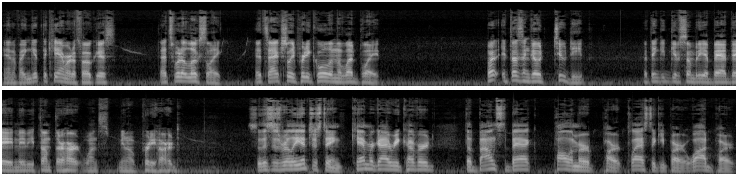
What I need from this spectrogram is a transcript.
And if I can get the camera to focus, that's what it looks like. It's actually pretty cool in the lead plate. But it doesn't go too deep. I think it'd give somebody a bad day, maybe thump their heart once, you know, pretty hard. So this is really interesting. Camera guy recovered the bounced back polymer part, plasticky part, wad part.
